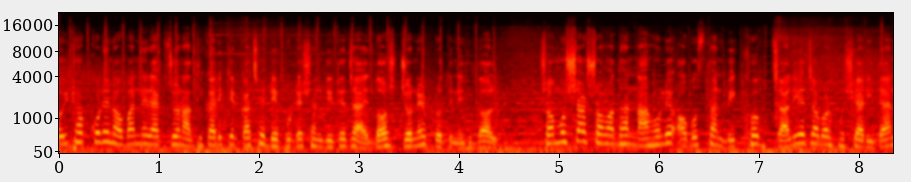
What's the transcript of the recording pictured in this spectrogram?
বৈঠক করে নবান্নের একজন আধিকারিকের কাছে ডেপুটেশন দিতে যায় দশ জনের প্রতিনিধি দল। সমস্যার সমাধান না হলে অবস্থান বিক্ষোভ চালিয়ে যাওয়ার হুঁশিয়ারি দেন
